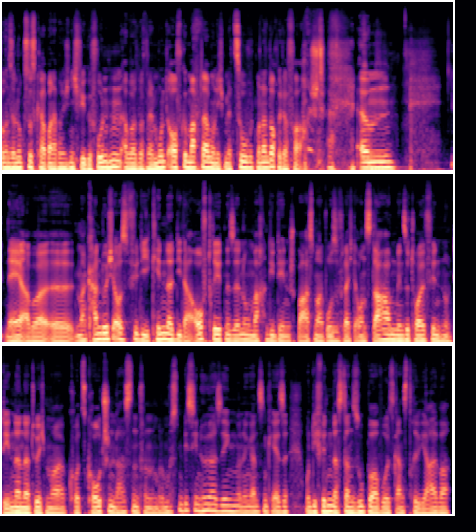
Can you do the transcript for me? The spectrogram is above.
bei unseren Luxuskörpern wir natürlich nicht viel gefunden, aber wenn wir den Mund aufgemacht haben und nicht mehr zu, wird man dann doch wieder verarscht. ähm, nee, aber äh, man kann durchaus für die Kinder, die da auftreten, eine Sendung machen, die denen Spaß macht, wo sie vielleicht auch einen Star haben, den sie toll finden und den dann natürlich mal kurz coachen lassen, von du musst ein bisschen höher singen und den ganzen Käse und die finden das dann super, obwohl es ganz trivial war.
